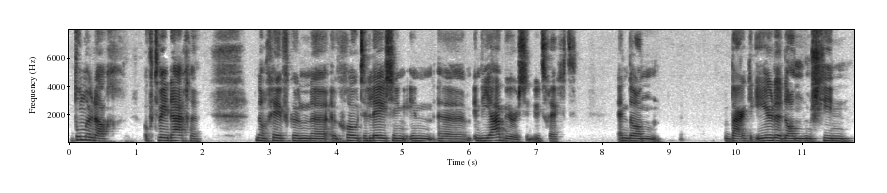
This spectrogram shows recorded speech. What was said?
donderdag over twee dagen. Dan geef ik een, uh, een grote lezing in, in de jaarbeurs in Utrecht. En dan waar ik eerder dan misschien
